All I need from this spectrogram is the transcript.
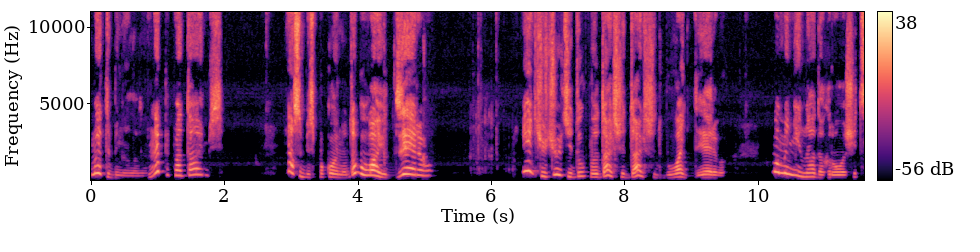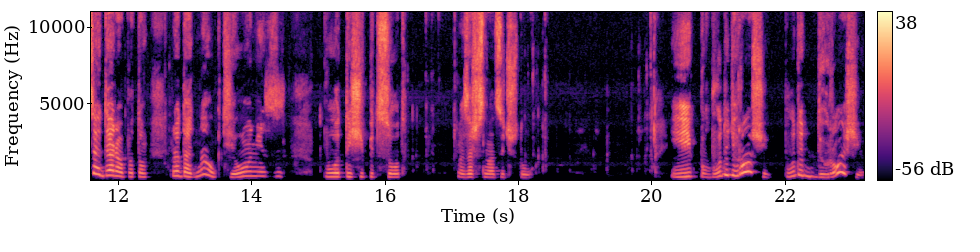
Ми тобі на глаза не попадаємося. Я собі спокійно добуваю дерево. І чуть-чуть іду подальше, далі добувати дерево. Бо мені треба гроші. Це дерево потім продати на аукціоні по 1500 за 16 штук. І будуть гроші. Будуть гроші.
